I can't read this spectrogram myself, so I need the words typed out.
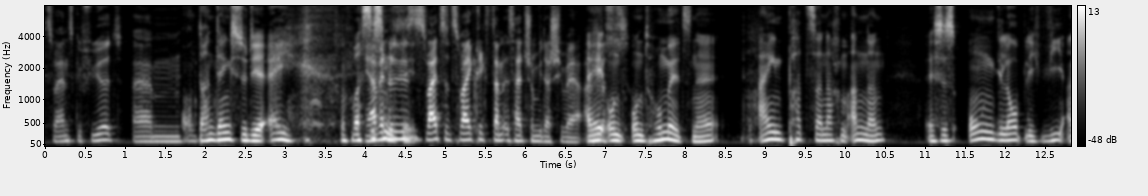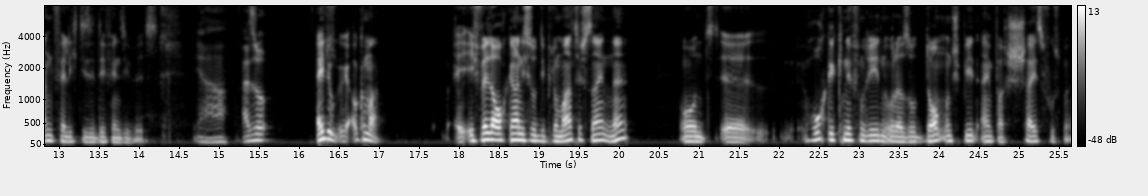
2-1 geführt. Ähm, Und dann denkst du dir, ey, was ja, ist wenn du dieses denen? 2 zu 2 kriegst, dann ist halt schon wieder schwer. Also Ey, und, und Hummels, ne? Ein Patzer nach dem anderen. Es ist unglaublich, wie anfällig diese Defensive ist. ja, also Ey, du, oh, guck mal. Ich will da auch gar nicht so diplomatisch sein, ne? Und äh, hochgekniffen reden oder so. Dortmund spielt einfach scheiß Fußball.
